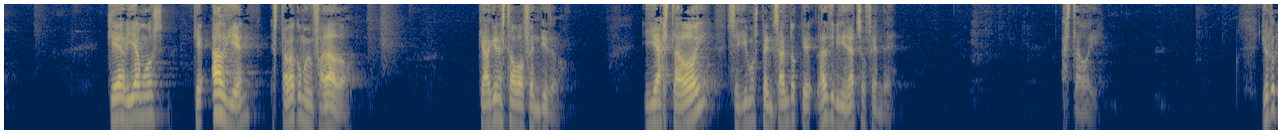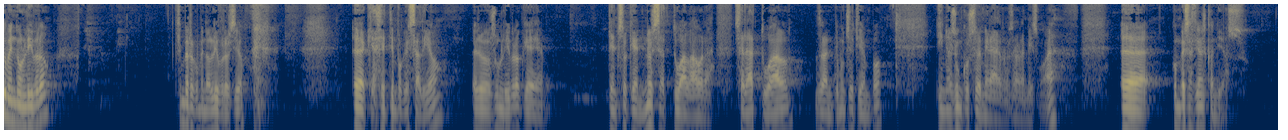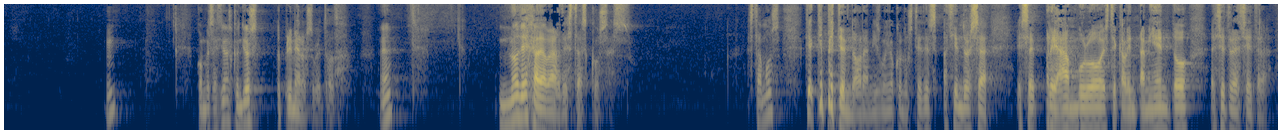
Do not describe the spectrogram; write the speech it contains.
que habíamos, que alguien estaba como enfadado, que alguien estaba ofendido. Y hasta hoy seguimos pensando que la divinidad se ofende. hasta hoy. Yo recomiendo un libro, siempre recomiendo libros yo, eh, que hace tiempo que salió, pero es un libro que pienso que no es actual ahora, será actual durante mucho tiempo y no es un curso de milagros ahora mismo. ¿eh? Eh, conversaciones con Dios. ¿Mm? Conversaciones con Dios, el primero sobre todo. No deja de hablar de estas cosas. ¿Estamos? ¿Qué, pretendo ahora mismo yo con ustedes haciendo ese preámbulo, este calentamiento, etcétera, etcétera?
